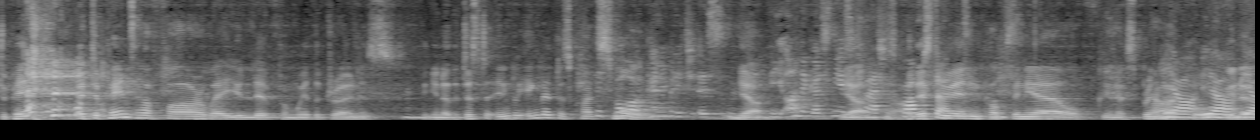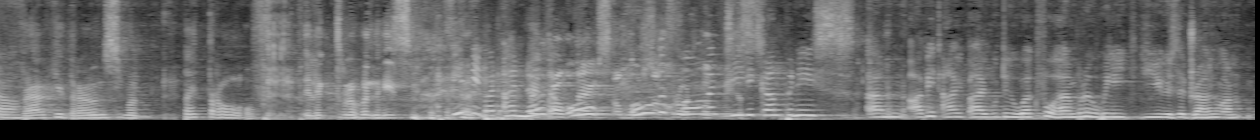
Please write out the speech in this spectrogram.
Depends. it depends how far away you live from where the drone is. You know, the distance. England, England is quite small. Cambridge is Ja. die ander kant is nie Yeah, ver as but if you're in Calvinia or you know Springbok Ja, or ja, you know, ja. Werk die drones met petrol of elektronies? Weet nie, but I know that Petrol all, tanks all the groot film and TV companies, um, I, weet, I, I would do work for Homebrew. We use a drone on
